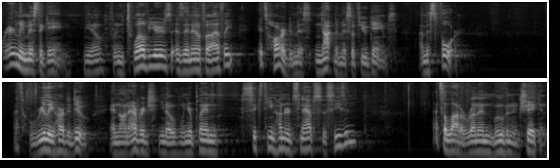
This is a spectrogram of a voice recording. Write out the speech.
rarely missed a game. You know, from 12 years as an NFL athlete, it's hard to miss not to miss a few games. I missed four. That's really hard to do. And on average, you know, when you're playing 1,600 snaps a season, that's a lot of running, moving, and shaking,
